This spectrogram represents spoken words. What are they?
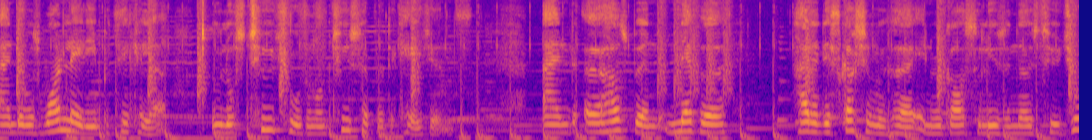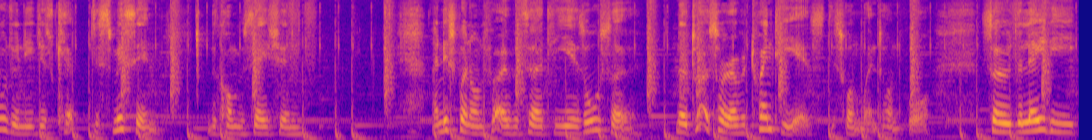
And there was one lady in particular who lost two children on two separate occasions. And her husband never had a discussion with her in regards to losing those two children. He just kept dismissing the conversation. And this went on for over 30 years, also. No, t- sorry, over 20 years this one went on for. So the lady,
